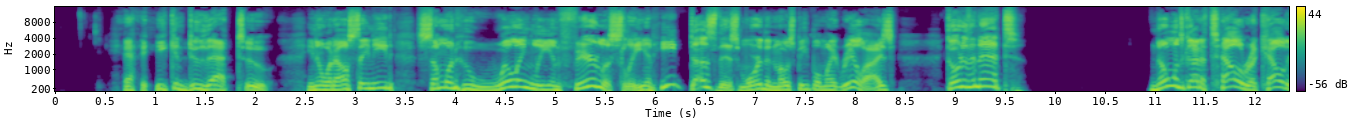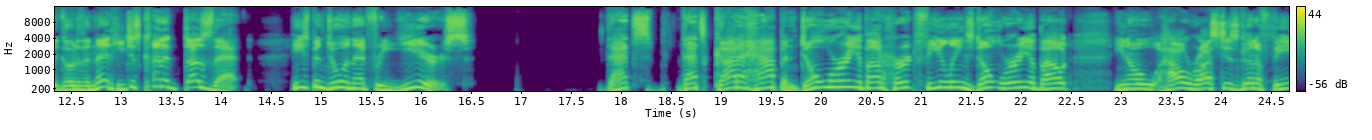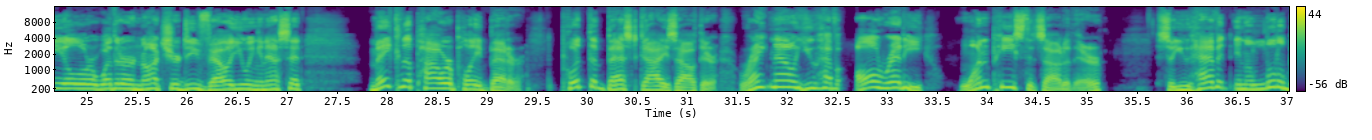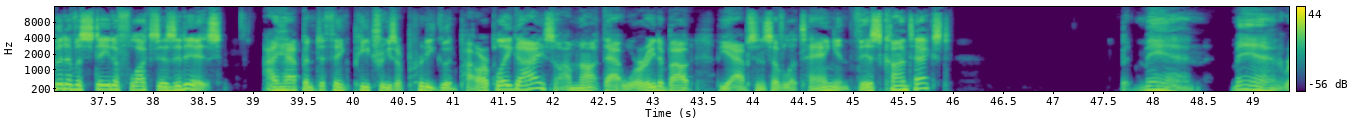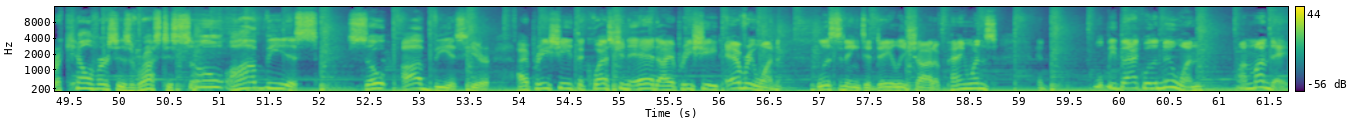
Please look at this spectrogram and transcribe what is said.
Yeah, he can do that too. You know what else they need? Someone who willingly and fearlessly, and he does this more than most people might realize, go to the net. No one's got to tell Rakell to go to the net. He just kind of does that. He's been doing that for years. That's that's got to happen. Don't worry about hurt feelings. Don't worry about, you know, how Rust is going to feel or whether or not you're devaluing an asset. Make the power play better. Put the best guys out there. Right now, you have already one piece that's out of there. So you have it in a little bit of a state of flux as it is. I happen to think Petry's a pretty good power play guy, so I'm not that worried about the absence of Letang in this context. But man, man, Rakell versus Rust is so obvious. So obvious here. I appreciate the question, Ed. I appreciate everyone listening to Daily Shot of Penguins. And We'll be back with a new one on Monday.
